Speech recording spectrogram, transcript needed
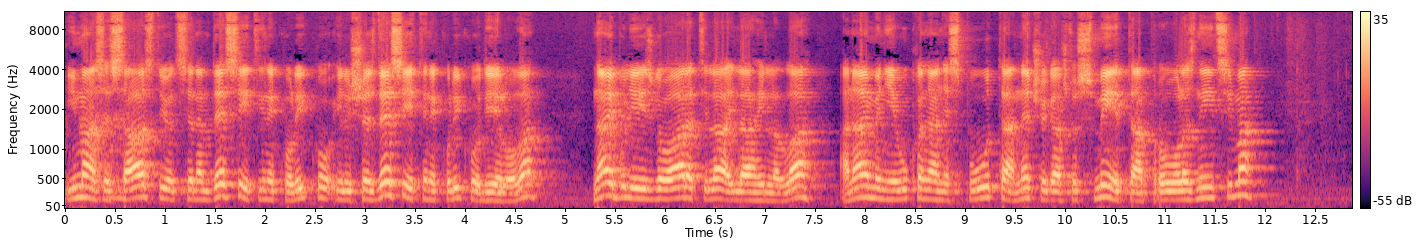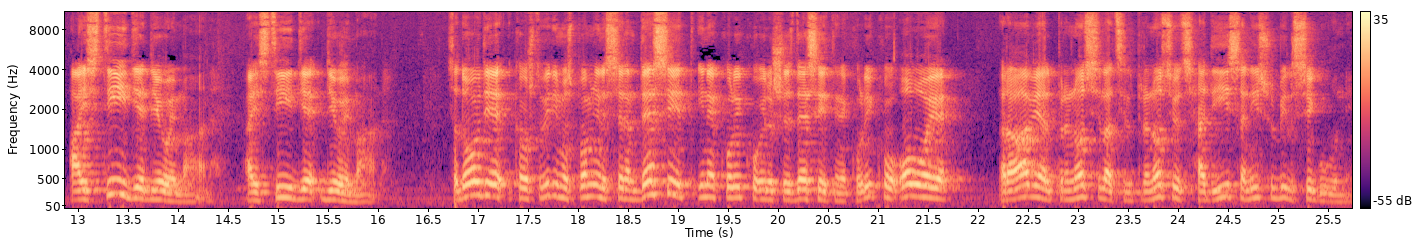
ima se سساستي od 70 i nekoliko ili 60 i نكوليكو ديالولا najbolje je izgovarati la ilaha illallah a najmanje je uklanjanje s puta nečega što smeta prolaznicima a i stid je dio imana a i stid je dio imana sad ovdje kao što vidimo spominjali 70 i nekoliko ili 60 i nekoliko ovo je ravija ili prenosilac ili prenosioc hadisa nisu bili sigurni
